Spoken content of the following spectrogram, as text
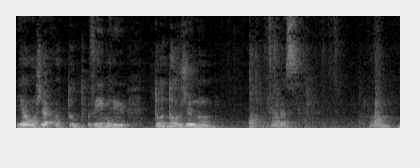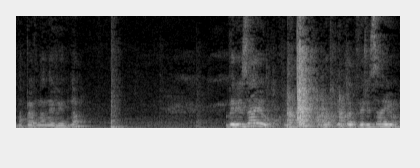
я вже отут вимірюю ту довжину. Зараз вам, напевно, не видно. Вирізаю, наприклад, вирізаю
